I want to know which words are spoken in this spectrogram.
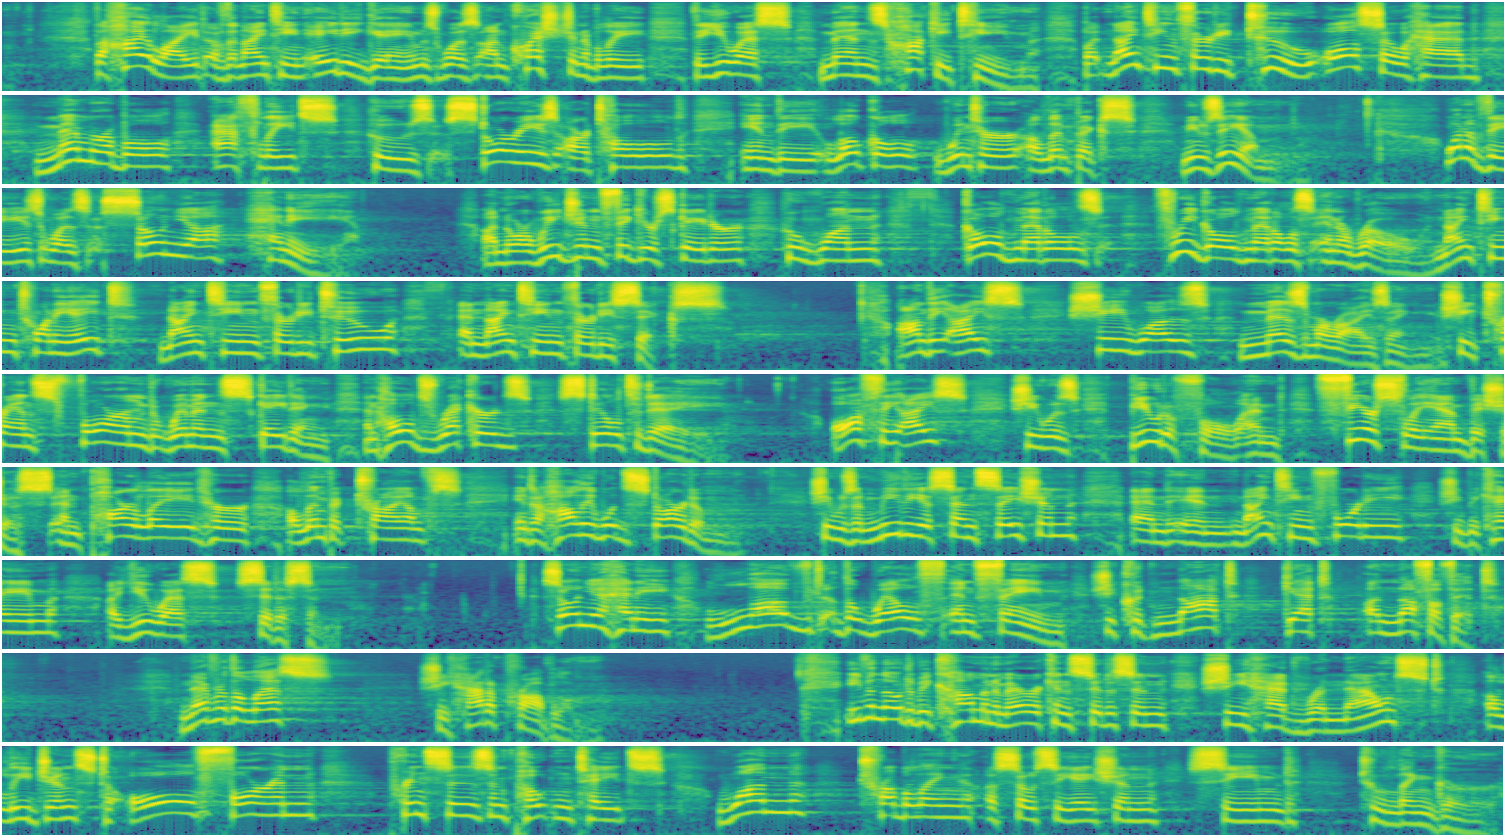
The highlight of the 1980 Games was unquestionably the U.S. men's hockey team, but 1932 also had memorable athletes whose stories are told in the local Winter Olympics Museum. One of these was Sonja Henie, a Norwegian figure skater who won gold medals, three gold medals in a row 1928, 1932, and 1936. On the ice, she was mesmerizing. She transformed women's skating and holds records still today. Off the ice, she was beautiful and fiercely ambitious and parlayed her Olympic triumphs into Hollywood stardom. She was a media sensation, and in 1940, she became a U.S. citizen. Sonja Henie loved the wealth and fame. She could not get enough of it. Nevertheless, she had a problem. Even though to become an American citizen, she had renounced allegiance to all foreign princes and potentates, one troubling association seemed to linger.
